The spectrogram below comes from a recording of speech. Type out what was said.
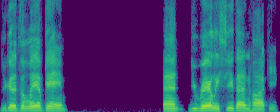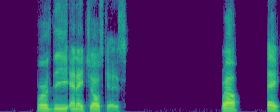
You get a delay of game, and you rarely see that in hockey for the NHL's case. Well, hey,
